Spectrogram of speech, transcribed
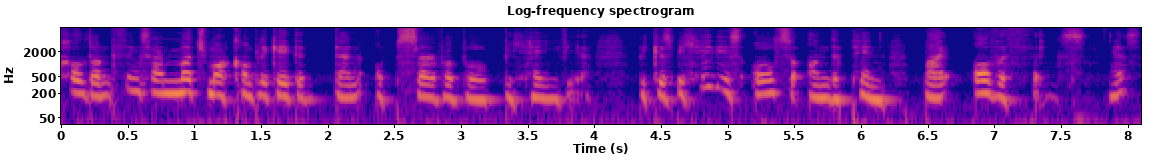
hold on things are much more complicated than observable behavior because behavior is also underpinned by other things. Yes?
